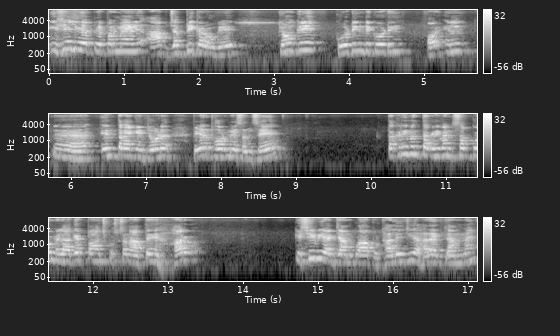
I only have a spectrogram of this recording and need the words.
इसीलिए पेपर में आप जब भी करोगे, क्योंकि कोडिंग डिकोडिंग और इन इन तरह के जोड़ पेयर फॉर्मेशन से तकरीबन तकरीबन सबको मिला के पाँच क्वेश्चन आते हैं। हर किसी भी एग्ज़ाम को आप उठा लीजिए, हर एग्ज़ाम में।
